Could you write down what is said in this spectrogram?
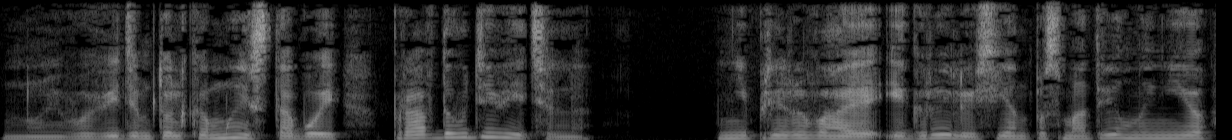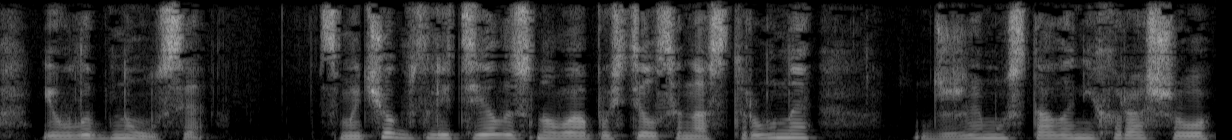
Но его видим только мы с тобой. Правда удивительно?» Не прерывая игры, Люсьен посмотрел на нее и улыбнулся. Смычок взлетел и снова опустился на струны. Джиму стало нехорошо.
